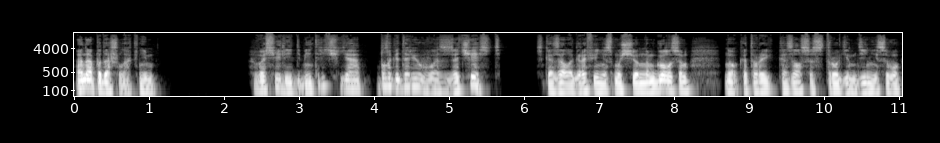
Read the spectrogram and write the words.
Она подошла к ним. «Василий Дмитриевич, я благодарю вас за честь», — сказала графиня смущенным голосом, но который казался строгим Денисову.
